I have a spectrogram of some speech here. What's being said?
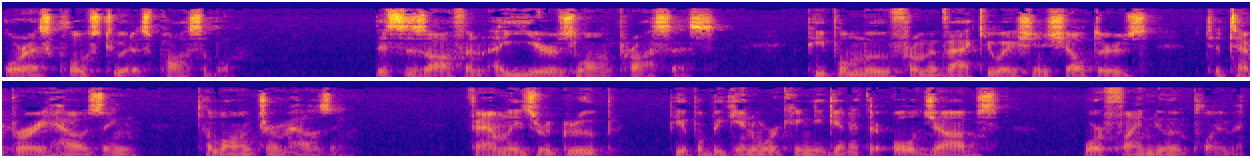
or as close to it as possible. This is often a years long process. People move from evacuation shelters to temporary housing to long term housing. Families regroup, people begin working again at their old jobs, or find new employment.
